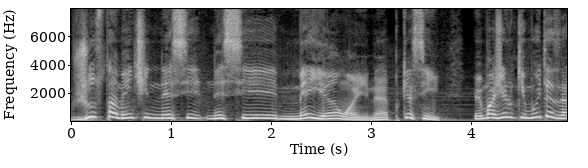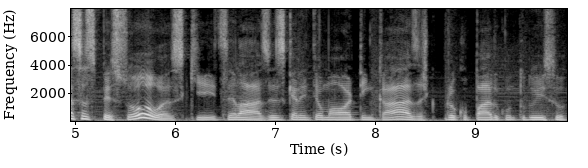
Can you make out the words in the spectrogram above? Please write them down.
justamente nesse, nesse meião aí, né? Porque assim, eu imagino que muitas dessas pessoas que, sei lá, às vezes querem ter uma horta em casa, preocupado com tudo isso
